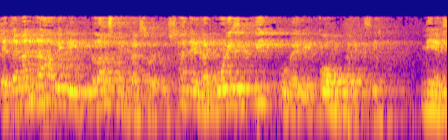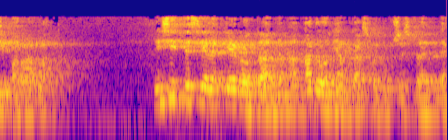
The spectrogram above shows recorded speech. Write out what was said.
Ja tämä Davidin lastenkasvatus, hänellä kun se pikkuveli kompleksi miesparalla, niin sitten siellä kerrotaan tämä Adonian kasvatuksesta, että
